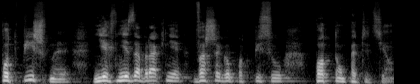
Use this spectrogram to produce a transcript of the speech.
podpiszmy. Niech nie zabraknie waszego podpisu pod tą petycją.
